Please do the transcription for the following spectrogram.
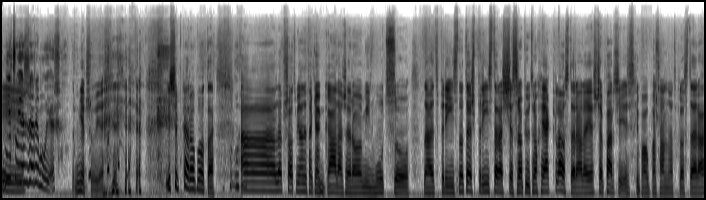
Nie I- czujesz, że rymujesz. Nie czuję. I szybka robota. A lepsze odmiany tak jak Gala, Jeromin, Mutsu, nawet Prince. No też Prince teraz się zrobił trochę jak Kloster, ale jeszcze bardziej jest chyba opłacalny od Klostera.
